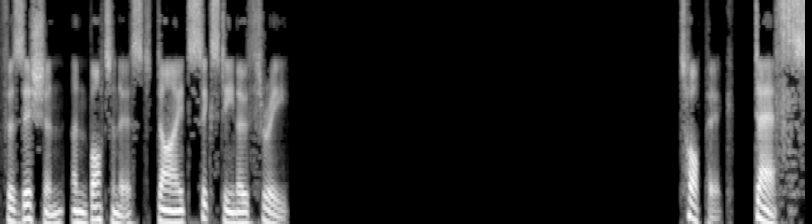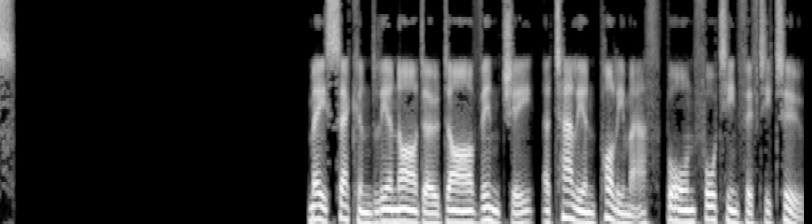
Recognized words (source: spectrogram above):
physician, and botanist died 1603. Topic: Deaths. May 2 Leonardo da Vinci, Italian polymath born 1452.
